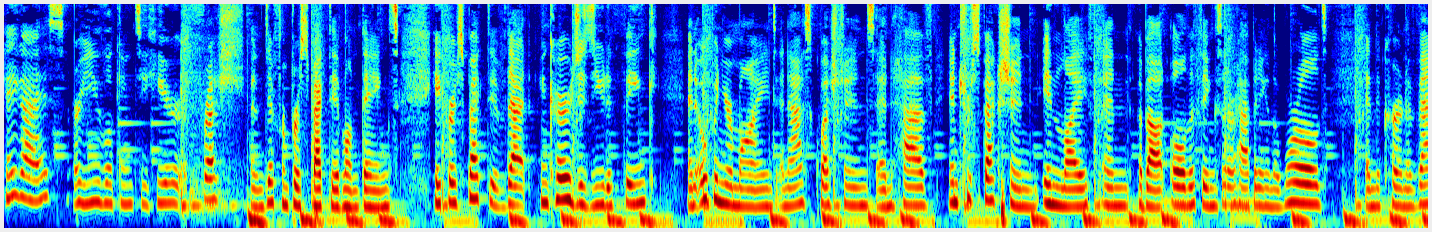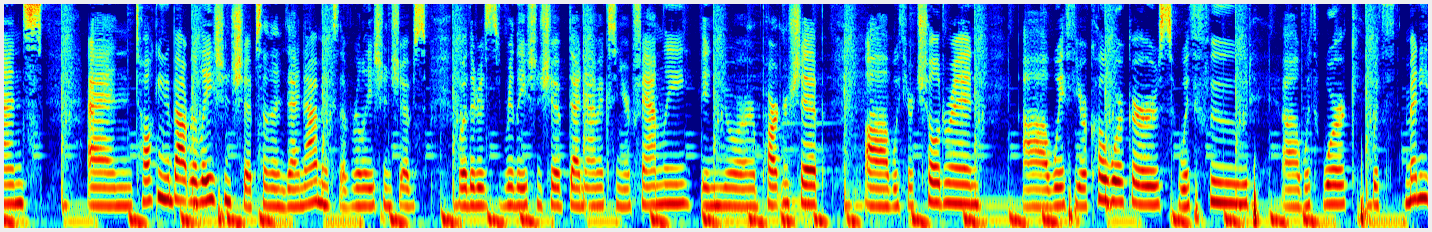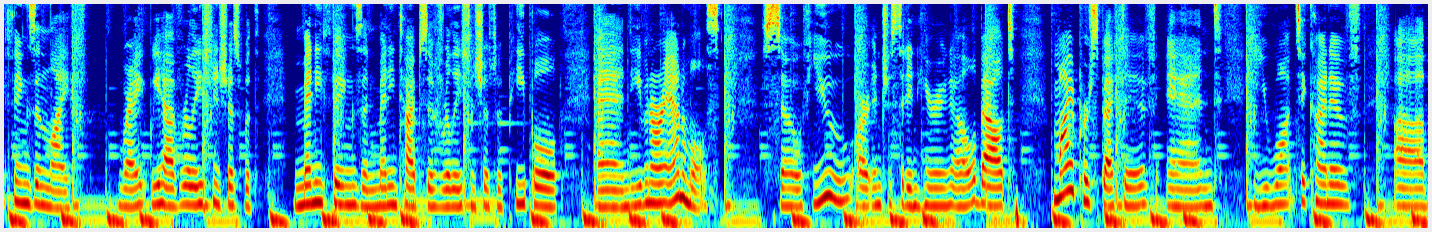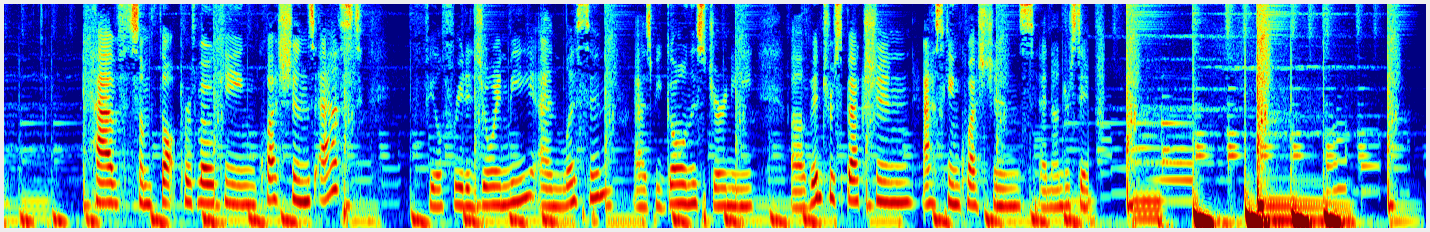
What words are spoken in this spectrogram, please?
Hey guys, are you looking to hear a fresh and different perspective on things? A perspective that encourages you to think and open your mind and ask questions and have introspection in life and about all the things that are happening in the world and the current events and talking about relationships and the dynamics of relationships, whether it's relationship dynamics in your family, in your partnership, uh, with your children, uh, with your coworkers, with food, uh, with work, with many things in life right? We have relationships with many things and many types of relationships with people and even our animals. So, if you are interested in hearing all about my perspective and you want to kind of uh, have some thought provoking questions asked, feel free to join me and listen as we go on this journey of introspection, asking questions, and understanding.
